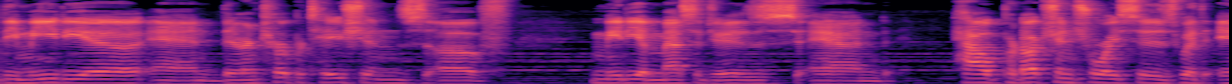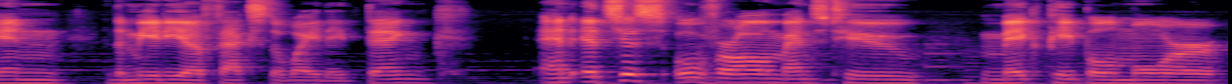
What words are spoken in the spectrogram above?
the media and their interpretations of media messages and how production choices within the media affects the way they think. And it's just overall meant to make people more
